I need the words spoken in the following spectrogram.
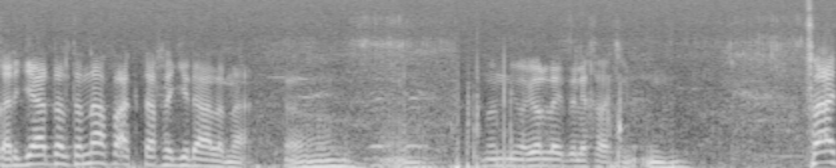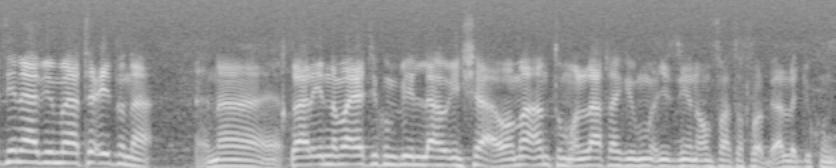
قد جادلتنا فأكثر فجدالنا نني يلا يبلي خاتم فأتنا بما تعيدنا قال إنما يأتيكم به الله إن شاء وما أنتم أن لا تكن معجزين أنفات الله جكم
